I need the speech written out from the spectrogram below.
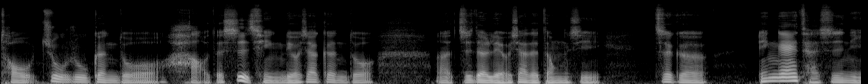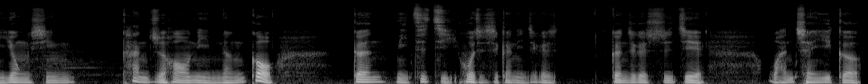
投注入更多好的事情，留下更多，呃，值得留下的东西。这个应该才是你用心看之后，你能够跟你自己，或者是跟你这个，跟这个世界完成一个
